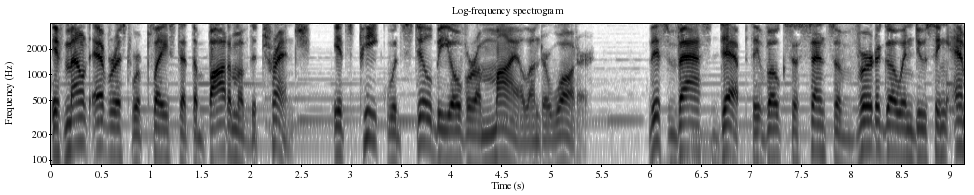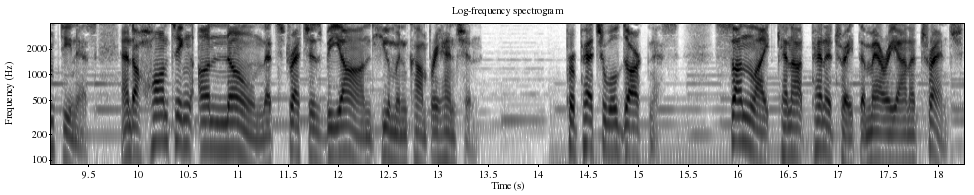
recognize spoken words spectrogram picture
if Mount Everest were placed at the bottom of the trench, its peak would still be over a mile underwater. This vast depth evokes a sense of vertigo-inducing emptiness and a haunting unknown that stretches beyond human comprehension. Perpetual darkness. Sunlight cannot penetrate the Mariana Trench,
